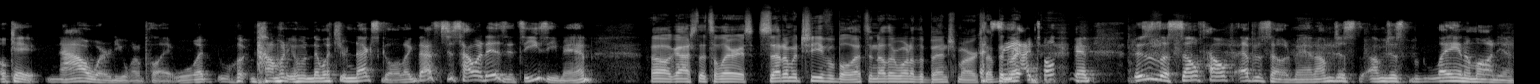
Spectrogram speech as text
Okay, now where do you want to play? What, what how many? What's your next goal? Like that's just how it is. It's easy, man. Oh gosh, that's hilarious. Set them achievable. That's another one of the benchmarks. I've been See, right- I told you, man, this is a self-help episode, man. I'm just I'm just laying them on you.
